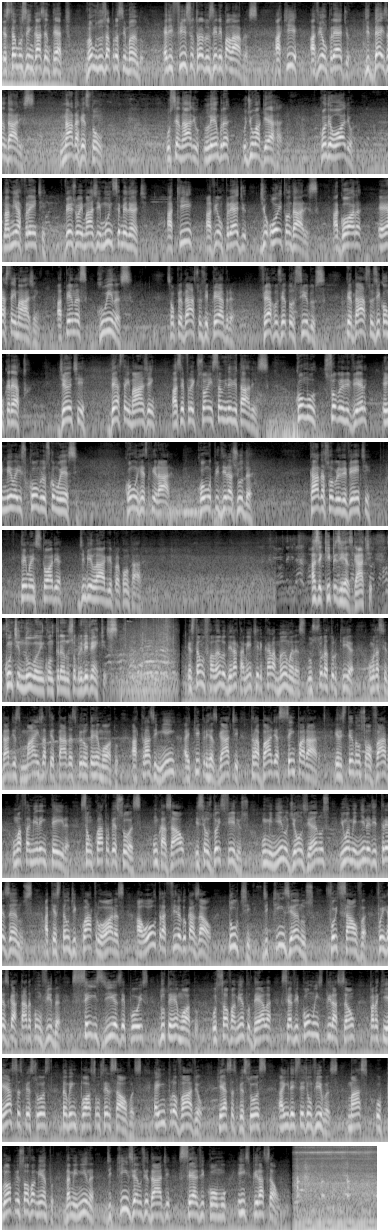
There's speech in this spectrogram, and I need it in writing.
Estamos em Gaziantep. Vamos nos aproximando. É difícil traduzir em palavras. Aqui havia um prédio de 10 andares. Nada restou. O cenário lembra o de uma guerra. Quando eu olho na minha frente, vejo uma imagem muito semelhante. Aqui havia um prédio de oito andares. Agora é esta imagem, apenas ruínas. São pedaços de pedra, ferros retorcidos, pedaços de concreto. Diante desta imagem, as reflexões são inevitáveis. Como sobreviver em meio a escombros como esse? Como respirar? Como pedir ajuda? Cada sobrevivente tem uma história de milagre para contar. As equipes de resgate continuam encontrando sobreviventes. Estamos falando diretamente de Karamâmaras, no sul da Turquia, uma das cidades mais afetadas pelo terremoto. Atrás de mim, a equipe de resgate trabalha sem parar. Eles tentam salvar uma família inteira. São quatro pessoas, um casal e seus dois filhos, um menino de 11 anos e uma menina de 3 anos. A questão de quatro horas, a outra filha do casal, Tulti, de 15 anos, foi salva, foi resgatada com vida seis dias depois do terremoto. O salvamento dela serve como inspiração para que essas pessoas também possam ser salvas. É improvável que essas pessoas ainda estejam vivas, mas o próprio salvamento da menina de 15 anos de idade serve como inspiração.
